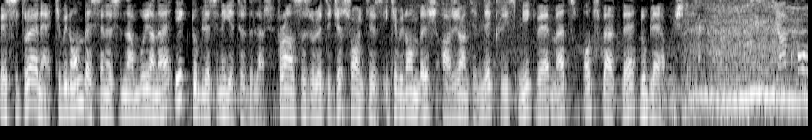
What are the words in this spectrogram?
ve Citroen'e 2015 senesinden bu yana ilk dublesini getirdiler. Fransız üretici son kez 2015 Arjantin'de Chris Meek ve Matt Otsberg'le duble yapmıştı. Jatkuu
